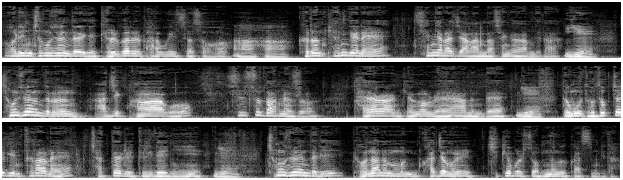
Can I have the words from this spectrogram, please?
어린 청소년들에게 결과를 바라고 있어서 아하. 그런 편견에 생겨나지 않았나 생각합니다. 예. 청소년들은 아직 방황하고 실수도 하면서 다양한 경험을 해야 하는데 예. 너무 도덕적인 틀 안에 잣대를 들이대니 예. 청소년들이 변하는 과정을 지켜볼 수 없는 것 같습니다.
